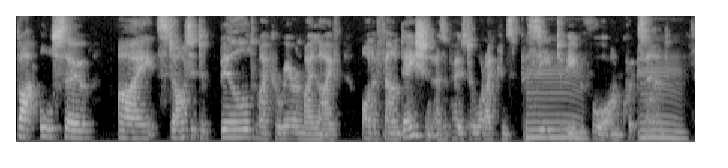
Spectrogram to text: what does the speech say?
but also I started to build my career and my life on a foundation as opposed to what I can perceive to be Mm. before on quicksand. Mm.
